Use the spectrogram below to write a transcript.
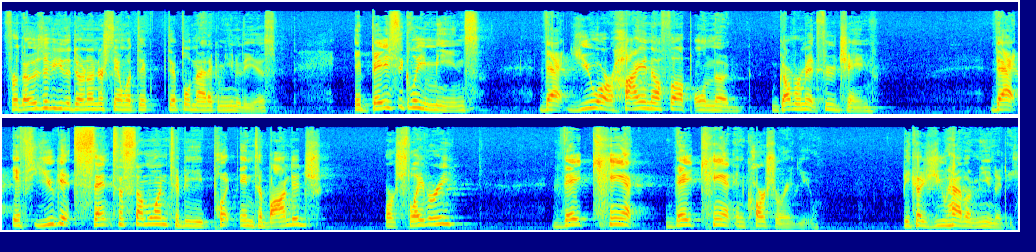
for those of you that don't understand what di- diplomatic immunity is, it basically means that you are high enough up on the government food chain that if you get sent to someone to be put into bondage or slavery, they can't, they can't incarcerate you because you have immunity.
